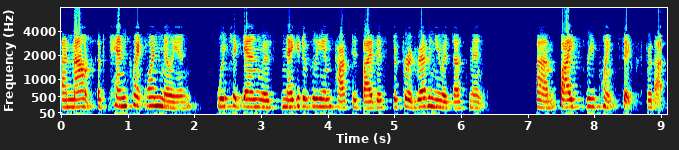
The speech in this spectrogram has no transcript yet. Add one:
amount of 10.1 million, which again was negatively impacted by this deferred revenue adjustment um, by 3.6 for that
